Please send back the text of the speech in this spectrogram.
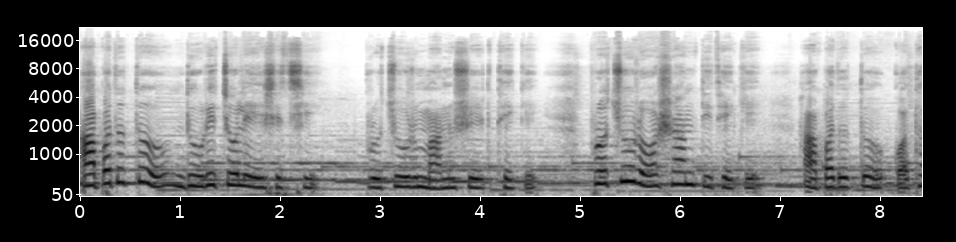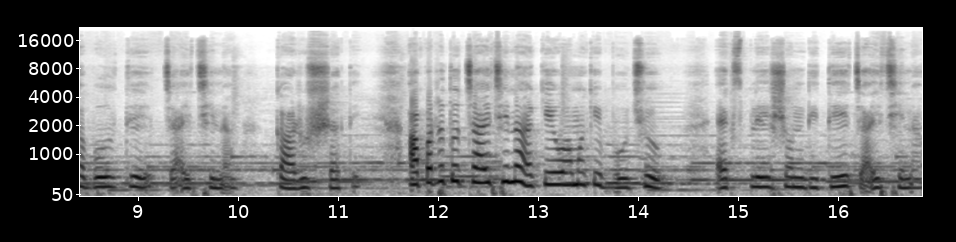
আপাতত দূরে চলে এসেছি, প্রচুর মানুষের থেকে, প্রচুর অশান্তি থেকে। আপাতত কথা বলতে চাইছি না কারুর সাথে। আপাতত চাইছি না কেউ আমাকে বুঝুক এক্সপ্লেশন দিতে চাইছি না।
